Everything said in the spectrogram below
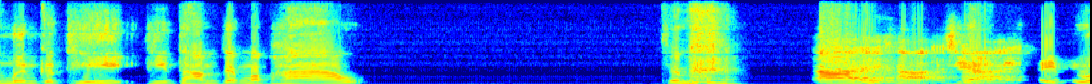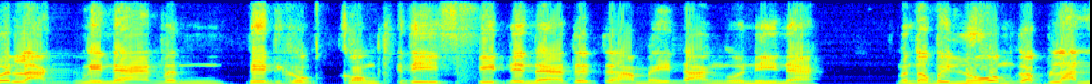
เหมือนกะทิที่ทำจากมะพร้าวใช่ไหมใช่ค่ะเนี่ยใช่ไอตัวหลักเนี่ยนะ มันเป็นของของที่ฟิตเนี่ยนะถ้าจะทำให้ดังกว่านี้นะ มันต้องไปร่วมกับร้าน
